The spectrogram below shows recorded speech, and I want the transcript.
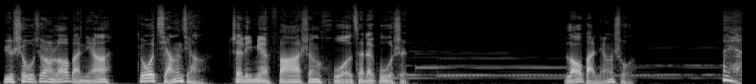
于是我就让老板娘给我讲讲这里面发生火灾的故事。老板娘说：“哎呀，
